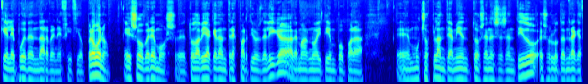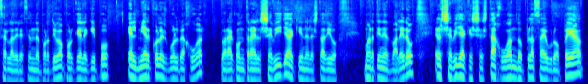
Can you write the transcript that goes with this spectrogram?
que le pueden dar beneficio. Pero bueno, eso veremos. Eh, todavía quedan tres partidos de liga, además no hay tiempo para eh, muchos planteamientos en ese sentido. Eso lo tendrá que hacer la dirección deportiva porque el equipo el miércoles vuelve a jugar. Lo hará contra el Sevilla aquí en el estadio Martínez Valero. El Sevilla que se está jugando plaza europea.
